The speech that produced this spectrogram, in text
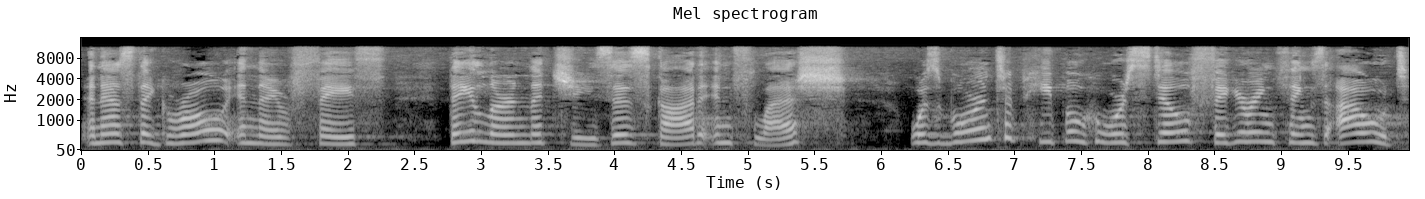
And as they grow in their faith, they learn that Jesus, God in flesh, was born to people who were still figuring things out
